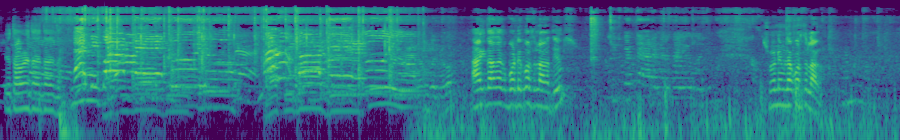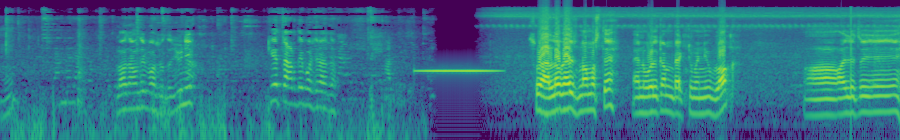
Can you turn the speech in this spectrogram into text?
यता यता यता यता. आगे दादाको बर्थडे कस्तो लाग्यो जेम्स स्वर्णिमलाई कस्तो लाग्यो हुँ? लजाउँदै बस्नु त युनिक के चाड्दै बसिरहेको छ सो हेलो गाइज नमस्ते and welcome back to my new blog अहिले चाहिँ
